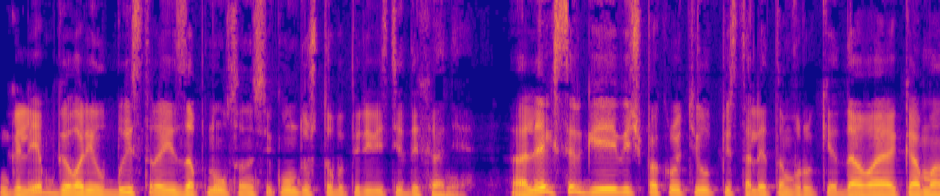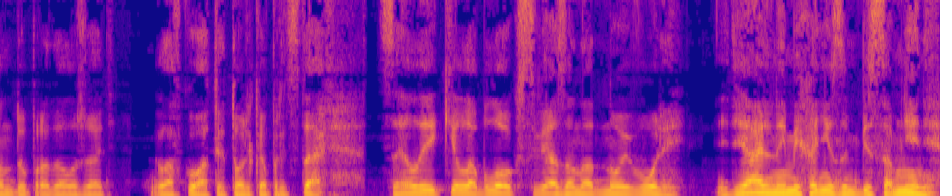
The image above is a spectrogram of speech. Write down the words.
Глеб говорил быстро и запнулся на секунду, чтобы перевести дыхание. Олег Сергеевич покрутил пистолетом в руке, давая команду продолжать. «Главко, ты только представь, целый килоблок связан одной волей. Идеальный механизм без сомнения,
